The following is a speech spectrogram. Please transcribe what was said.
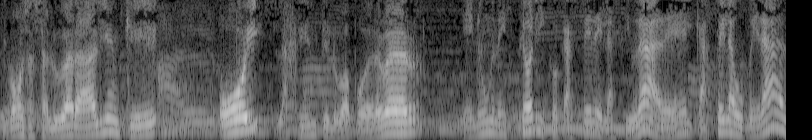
Y vamos a saludar a alguien que hoy la gente lo va a poder ver. En un histórico café de la ciudad, ¿eh? el Café La Humedad.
